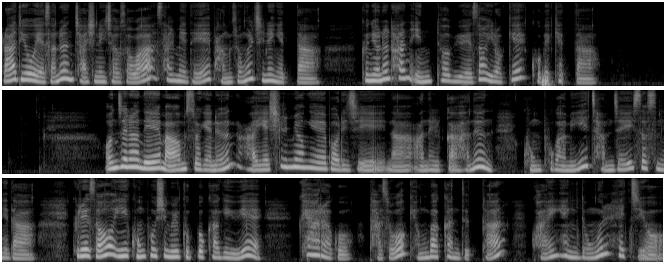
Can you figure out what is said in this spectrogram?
라디오에서는 자신의 저서와 삶에 대해 방송을 진행했다. 그녀는 한 인터뷰에서 이렇게 고백했다. 언제나 내 마음 속에는 아예 실명해 버리지나 않을까 하는 공포감이 잠재해 있었습니다. 그래서 이 공포심을 극복하기 위해 쾌활하고 다소 경박한 듯한 과잉 행동을 했지요.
